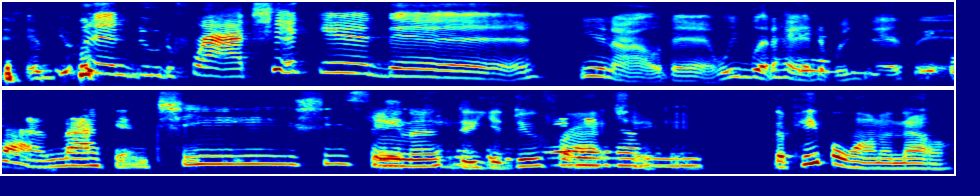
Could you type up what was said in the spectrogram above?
If you didn't do the fried chicken, then you know, then we would have had to revisit. She got mac and cheese. She said, Tina, do you do fried ham. chicken? The people want to know.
